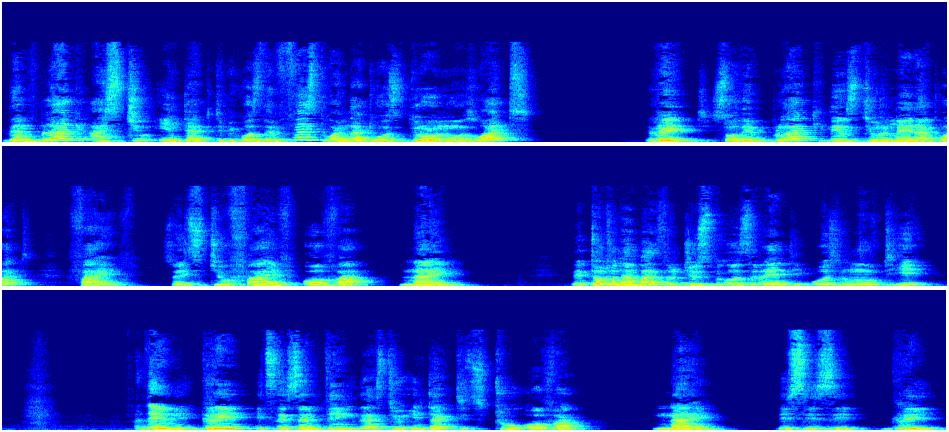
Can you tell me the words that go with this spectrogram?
the black are still intact because the first one that was drawn was what? Red. So the black, they'll still remain at what? 5. So it's still 5 over 9. The total number is reduced because red was removed here. And then green, it's the same thing. They're still intact. It's 2 over 9. This is green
